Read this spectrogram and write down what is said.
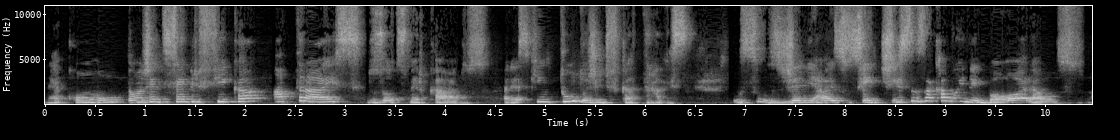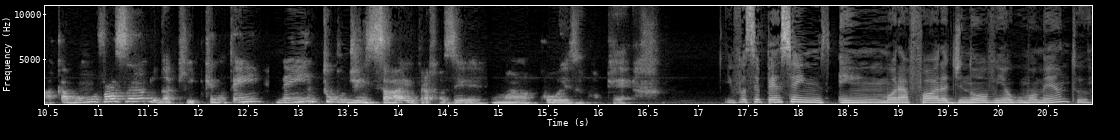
Né, como então a gente sempre fica atrás dos outros mercados. Parece que em tudo a gente fica atrás os, os, geniais, os cientistas acabam indo embora, os, acabam vazando daqui, porque não tem nem tubo de ensaio para fazer uma coisa qualquer. E você pensa em, em morar fora de novo em algum momento?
